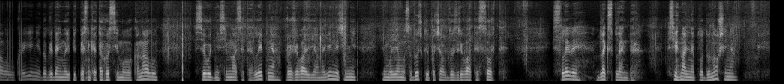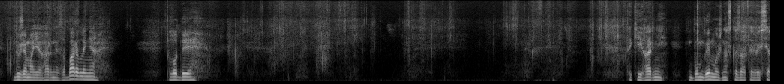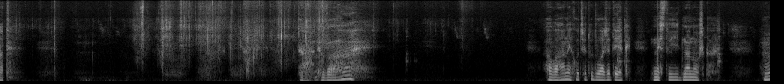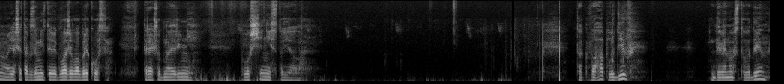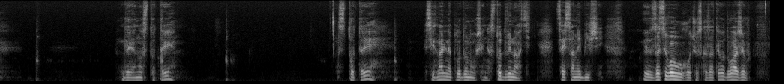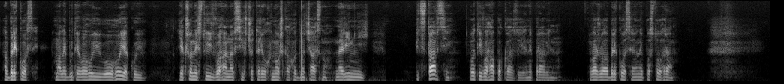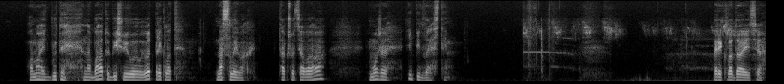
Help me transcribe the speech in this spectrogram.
Слава Україні! Добрий день, мої підписники та гості мого каналу. Сьогодні 17 липня. Проживаю я на Вінниччині і в моєму садочку почав дозрівати сорт сливи Black Splendor. Сигнальне плодоношення. Дуже має гарне забарвлення. Плоди. Такі гарні бомби, можна сказати, висять. Так, вага. А вага не хоче тут важити, як не стоїть на ножках. А, я ще так замітив, як важив абрикоси. Треба, щоб на рівній площині стояла. Так, вага плодів 91, 93, 103, сигнальне плодоношення, 112. Цей найбільший. Е, За цю вагу хочу сказати, от важив абрикоси. Мали бути вагою ого якою. Якщо не стоїть вага на всіх чотирьох ножках одночасно на рівній підставці, От і вага показує неправильно. Важу абрикоси вони по 100 грам. А мають бути набагато більшою вагою. От приклад на сливах. Так що ця вага може і підвести. Перекладається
